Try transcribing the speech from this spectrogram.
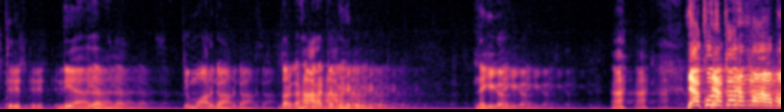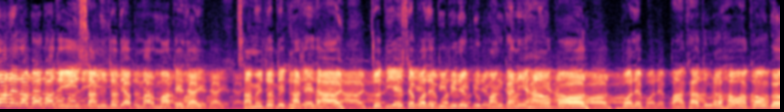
স্ত্রী লিয়া যাবে না। তুই মরগা দরকার আর একটা বিয়ে করবি। নাকি গো? হ্যাঁ? এখনকার মা বোনেরা বাবাজি স্বামী যদি আপনার মাঠে যায় স্বামী যদি ঘাটে যায় যদি এসে বলে বিবির একটু পাঙ্খা নিয়ে হাওয়া কর বলে বলে পাখা জুড়ে হাওয়া খাও গো।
